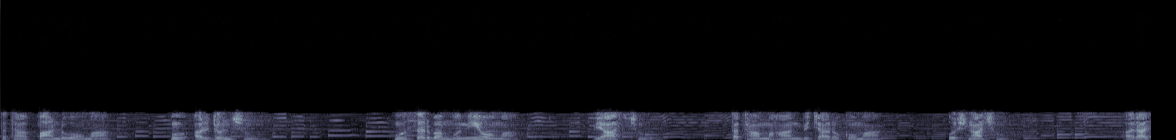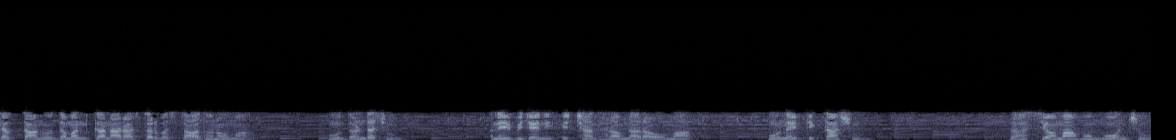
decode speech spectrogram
તથા પાંડવોમાં હું અર્જુન છું. હું સર્વ મુનિઓમાં વ્યાસ છું તથા મહાન વિચારકોમાં ઉષ્ણા છું. અરાજકતાનું દમન કરનારા સર્વ સાધનોમાં હું દંડ છું અને વિજયની ઈચ્છા ધરાવનારાઓમાં હું નૈતિકતા છું. રહસ્યોમાં હું મૌન છું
